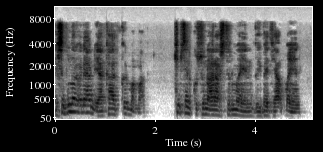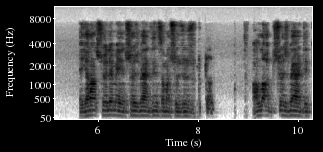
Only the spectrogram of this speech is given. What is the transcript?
İşte bunlar önemli ya, kalp kırmamak. Kimsenin kusurunu araştırmayın, gıybet yapmayın. E, yalan söylemeyin, söz verdiğin zaman sözünüzü tutun. Allah bir söz verdik,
